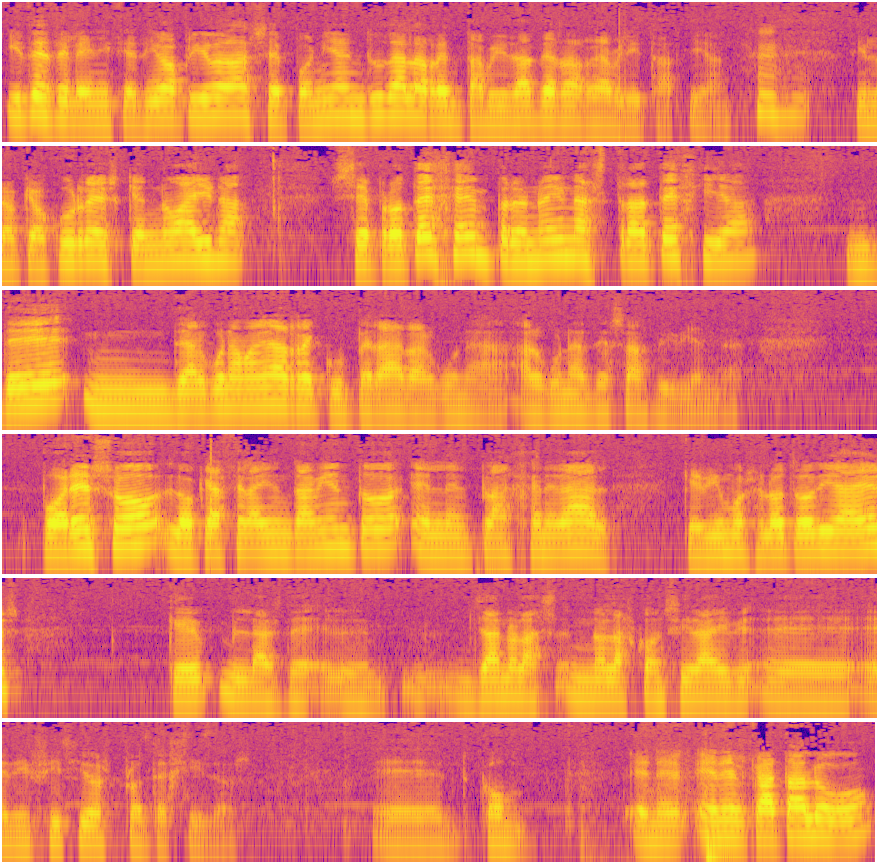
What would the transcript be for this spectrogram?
y desde la iniciativa privada se ponía en duda la rentabilidad de la rehabilitación. Y lo que ocurre es que no hay una se protegen, pero no hay una estrategia de, mm, de alguna manera, recuperar alguna, algunas de esas viviendas. Por eso, lo que hace el ayuntamiento en el plan general que vimos el otro día es que las eh, ya no las, no las considera eh, edificios protegidos. Eh, en, el, en el catálogo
